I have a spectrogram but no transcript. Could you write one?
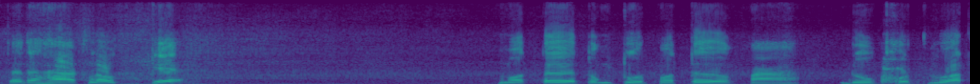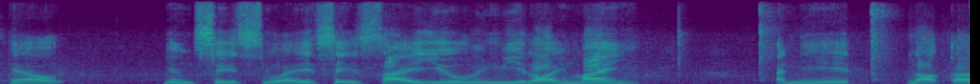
แต่ถ้าหากเราแกะมอเตอร์ตรงตูดมอเตอร์ออกมาดูขดลวดแล้ว ยังสวยๆใสๆอยู่ไม่มีรอยไหมอันนี้เราก็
